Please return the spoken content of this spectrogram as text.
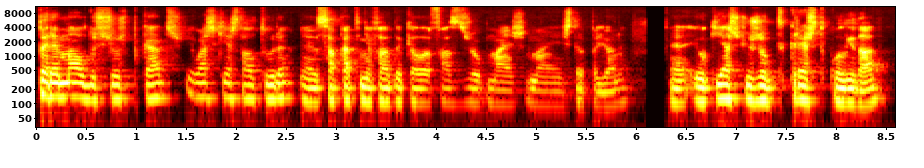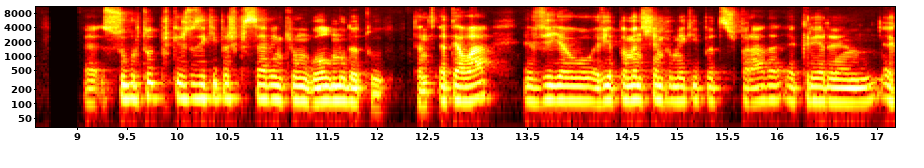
para mal dos seus pecados, eu acho que esta altura, uh, que tinha falado daquela fase de jogo mais, mais trapalhona, eu aqui acho que o jogo decresce de qualidade, sobretudo porque as duas equipas percebem que um golo muda tudo. Portanto, até lá havia, havia pelo menos sempre uma equipa desesperada a querer, eh, a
